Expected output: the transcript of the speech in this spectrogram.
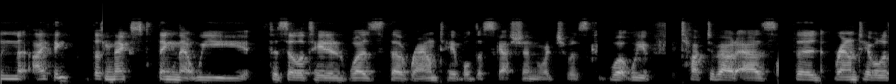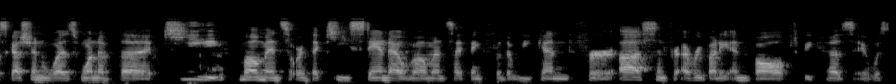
And I think the next thing that we facilitated was the roundtable discussion, which was what we've talked about as the roundtable discussion was one of the key moments or the key standout moments, I think, for the weekend for us and for everybody involved because it was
